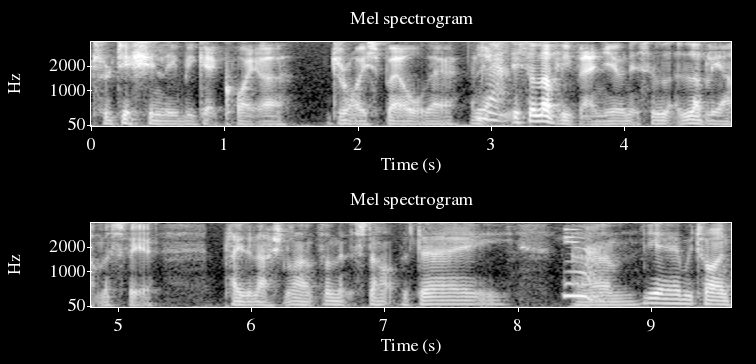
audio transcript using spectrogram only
traditionally we get quite a dry spell there, and Yeah. it's, it's a lovely venue and it's a lovely atmosphere. Play the national anthem at the start of the day. Yeah. Um, yeah, we try and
